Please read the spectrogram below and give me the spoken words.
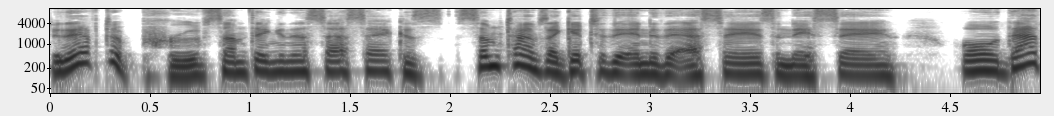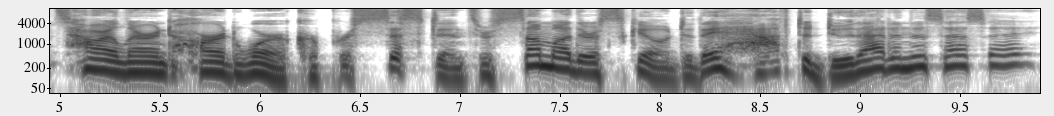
Do they have to prove something in this essay? Because sometimes I get to the end of the essays and they say, well, that's how I learned hard work or persistence or some other skill. Do they have to do that in this essay?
